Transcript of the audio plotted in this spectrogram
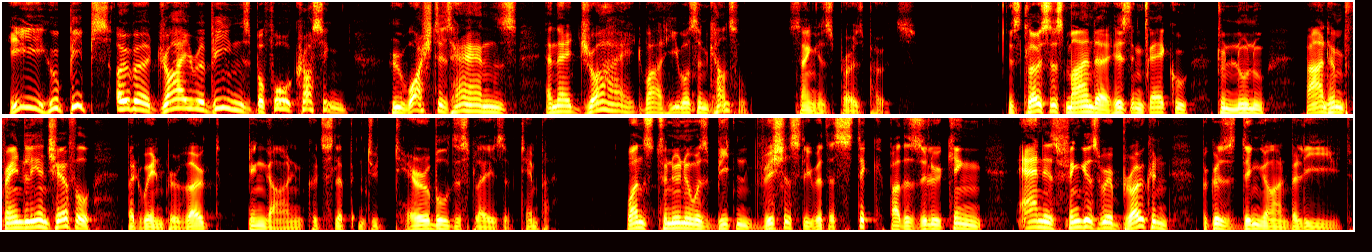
He who peeps over dry ravines before crossing, who washed his hands, and they dried while he was in council, sang his prose poets. His closest minder, his Ngeku Tununu, found him friendly and cheerful, but when provoked, Dingaan could slip into terrible displays of temper. Once Tununu was beaten viciously with a stick by the Zulu king, and his fingers were broken because Dingaan believed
